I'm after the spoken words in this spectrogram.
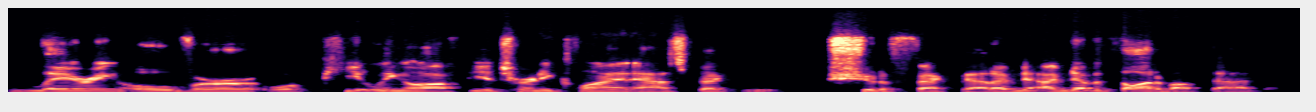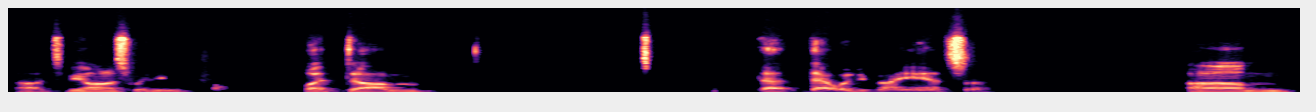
layering over or peeling off the attorney-client aspect should affect that. I've, n- I've never thought about that, uh, to be honest with you. But um, that that would be my answer. Um,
